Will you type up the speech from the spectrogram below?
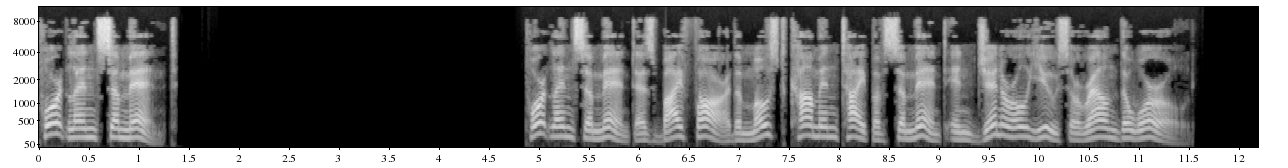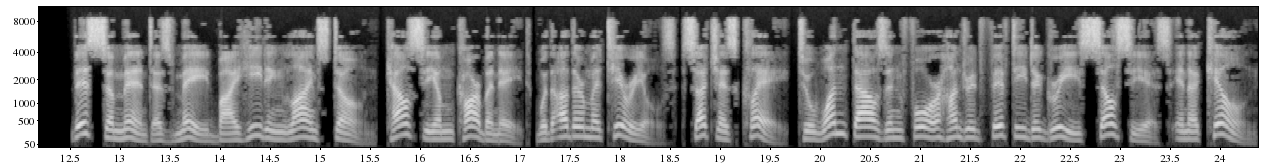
Portland cement Portland cement is by far the most common type of cement in general use around the world. This cement is made by heating limestone calcium carbonate with other materials such as clay to 1450 degrees Celsius in a kiln,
